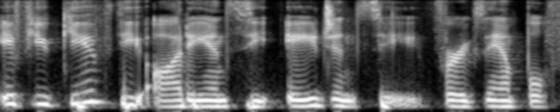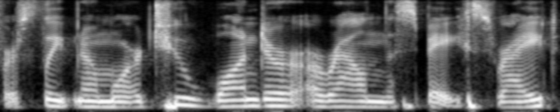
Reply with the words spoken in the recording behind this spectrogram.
if you give the audience the agency, for example, for Sleep No More, to wander around the space, right?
